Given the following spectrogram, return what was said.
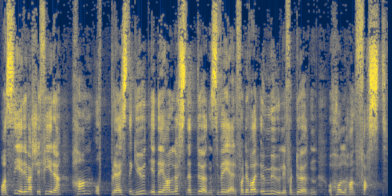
Og Han sier i vers 24 han oppreiste Gud idet han løsnet dødens veer, for det var umulig for døden å holde han fast.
